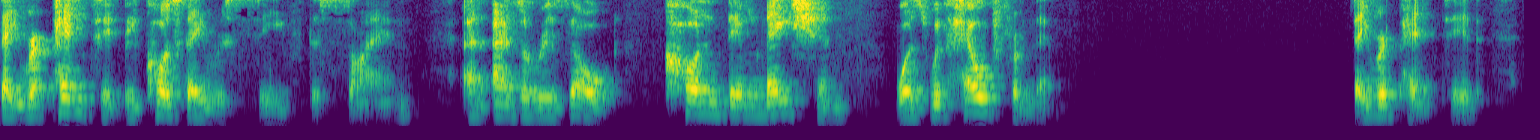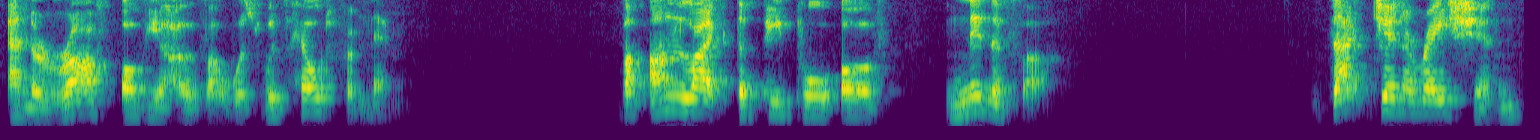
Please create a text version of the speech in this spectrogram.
They repented because they received the sign, and as a result, condemnation was withheld from them. They repented, and the wrath of Jehovah was withheld from them. But unlike the people of Nineveh. That generation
